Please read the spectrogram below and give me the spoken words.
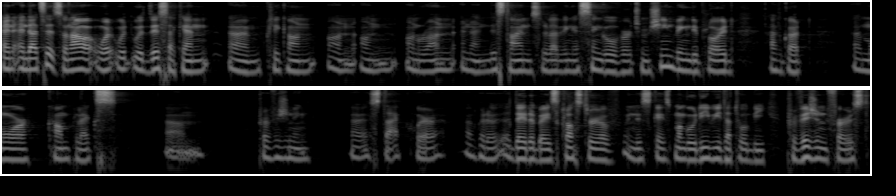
And, and that's it. So now with, with this, I can um, click on, on, on, on run, and then this time, instead of having a single virtual machine being deployed, I've got a more complex um, provisioning uh, stack where I've got a, a, database cluster of, in this case, MongoDB that will be provisioned first,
